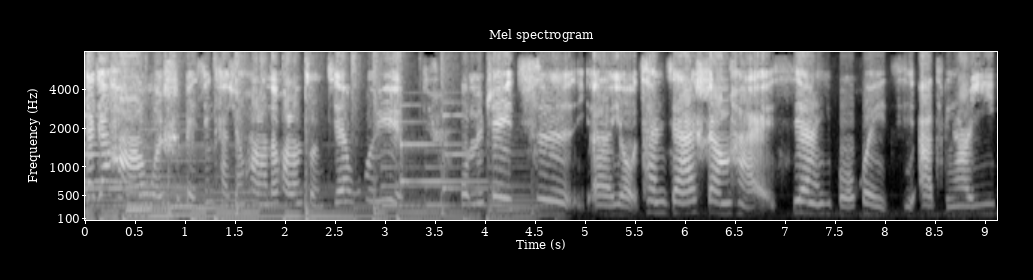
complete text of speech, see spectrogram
大家好，我是北京凯旋画廊的画廊总监吴慧玉。我们这一次呃有参加上海西岸艺博会以及 Art 零二一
